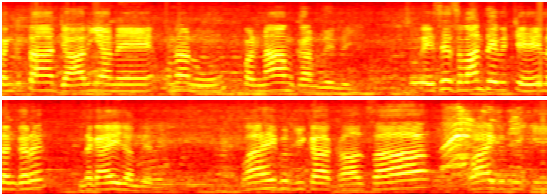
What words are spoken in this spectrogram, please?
ਸੰਗਤਾਂ ਜਾ ਰਹੀਆਂ ਨੇ ਉਹਨਾਂ ਨੂੰ ਪ੍ਰਣਾਮ ਕਰਨ ਦੇ ਲਈ। ਸੋ ਇਸੇ ਸਬੰਧ ਦੇ ਵਿੱਚ ਇਹ ਲੰਗਰ ਲਗਾਏ ਜਾਂਦੇ ਨੇ। ਵਾਹਿਗੁਰੂ ਜੀ ਕਾ ਖਾਲਸਾ ਵਾਹਿਗੁਰੂ ਜੀ ਕੀ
